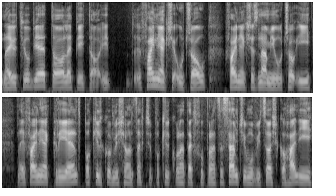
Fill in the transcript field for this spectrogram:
Na YouTubie to lepiej to. I fajnie jak się uczą, fajnie jak się z nami uczą i najfajniej jak klient po kilku miesiącach czy po kilku latach współpracy sam ci mówi coś, kochani,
